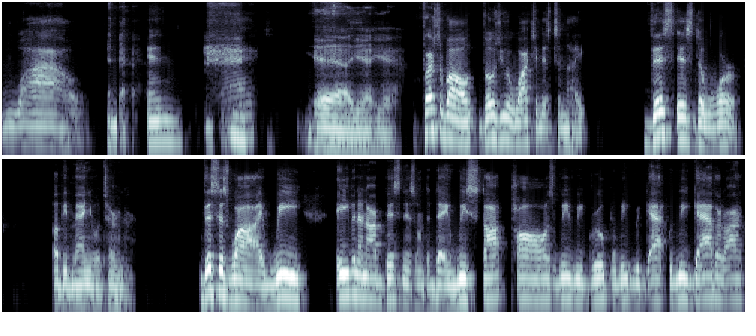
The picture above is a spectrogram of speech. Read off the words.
Wow. and that, yeah, yeah, yeah. First of all, those you who are watching this tonight, this is the work of Emmanuel Turner. This is why we, even in our business on today, we stop, pause, we regroup, and we, we gathered our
